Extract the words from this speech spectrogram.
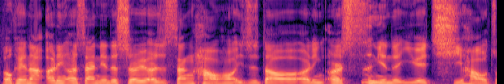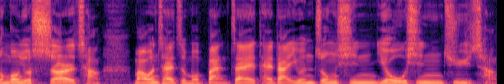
OK，那二零二三年的十二月二十三号哈，一直到二零二四年的一月七号，总共有十二场。马文才怎么办？在台大艺文中心游心剧场，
